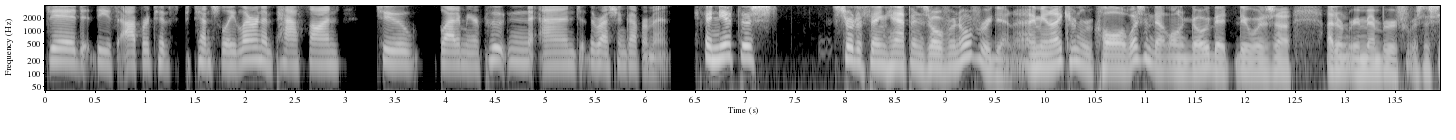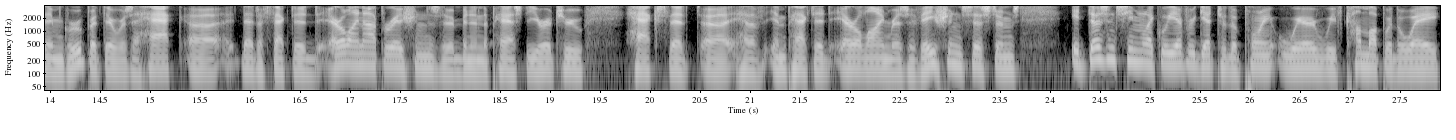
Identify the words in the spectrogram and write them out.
did these operatives potentially learn and pass on to Vladimir Putin and the Russian government. And yet this sort of thing happens over and over again. I mean, I can recall it wasn't that long ago that there was a, I don't remember if it was the same group, but there was a hack uh, that affected airline operations. There have been in the past year or two hacks that uh, have impacted airline reservation systems. It doesn't seem like we ever get to the point where we've come up with a way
